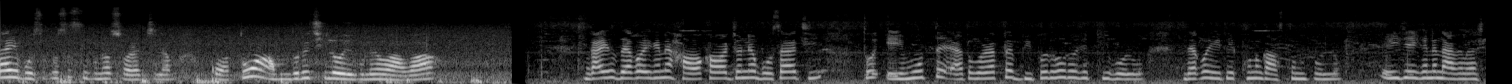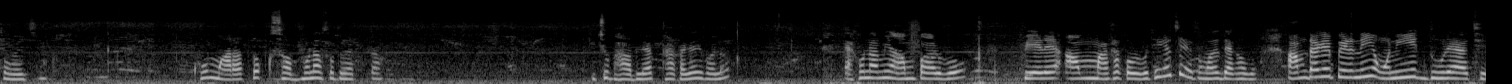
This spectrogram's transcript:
তাই বসে বসে সেগুলো সরাচ্ছিলাম? কত আম ধরেছিল এগুলো, বাবা। গাইস দেখো, এখানে হাওয়া খাওয়ার জন্য বসে আছি। তো এই মুহূর্তে এত বড় একটা বিপদ হলো যে কি বলব? দেখো এইটা এক্ষুনি গাছতন পড়ল। এই যে এখানে নারকেল গাছটা হয়েছে খুব মারাত্মক সর্বনাশ হতো একটা। কিছু ভাবলে আর থাকা যায় বলো? এখন আমি আম পারব পেড়ে আম মাখা করব, ঠিক আছে? তোমাদের দেখাবো। আমটাকে পেড়ে নিই অনেক দূরে আছে।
